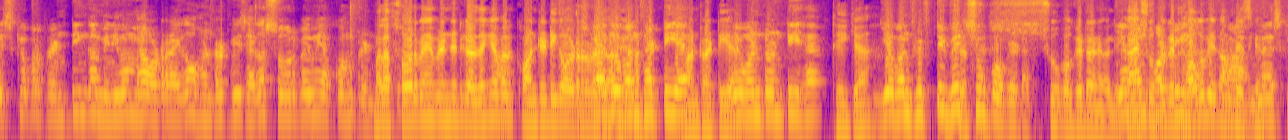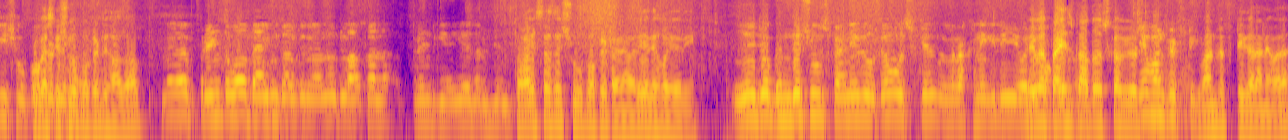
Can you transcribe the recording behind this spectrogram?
इसके ऊपर प्रिंटिंग का मिनिमम है ऑर्डर आएगा वो हंड्रेड पीस आएगा सौ रुपए में आपको हम प्रिंट मतलब सौ रुपए में प्रिंटेड कर देंगे पर क्वांटिटी का ऑर्डर ये वन थर्टी है वन थर्टी ये है वन ट्वेंटी है। ठीक है। ये one fifty with shoe pocket है। शू पॉकेट रहने वाली ये कहाँ शू पॉकेट दिखाओगे भी कहाँ पे हाँ, इसके? मैं इसकी pocket इसके शू पॉकेट दिखा दो आप। मैं प्रिंट हुआ बैग निकाल के दिखाना जो आपका प्रिंट किया ये तो इस तरह से शू पॉकेट रहने वाली है देखो ये ये जो गंदे शूज़ पहने हुए होते हैं उसके रखने के लिए एक बार प्राइस बता दो इसका ये viewers one fifty one fifty का रहने वाला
